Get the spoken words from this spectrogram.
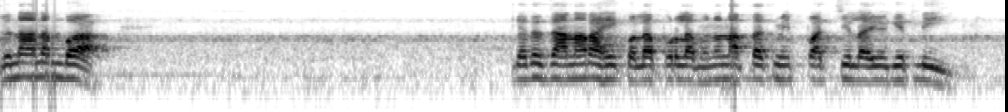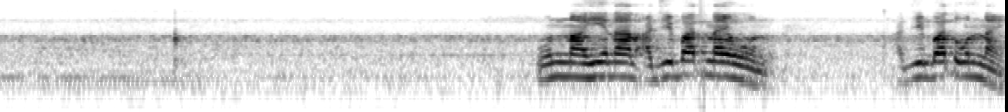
जुना नंबर. आता जाणार आहे कोल्हापूरला म्हणून आताच मी पाचची लाईव्ह घेतली. ऊन नाही ना अजिबात नाही ऊन. अजिबात ऊन नाही.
